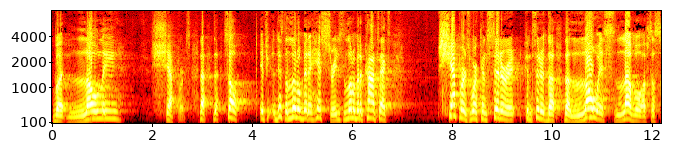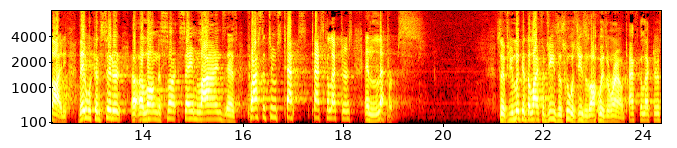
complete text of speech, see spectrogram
but lowly shepherds. Now, so, if just a little bit of history, just a little bit of context, shepherds were considered, considered the, the lowest level of society. They were considered uh, along the same lines as prostitutes, tax, tax collectors, and lepers. So if you look at the life of Jesus, who was Jesus always around? Tax collectors,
